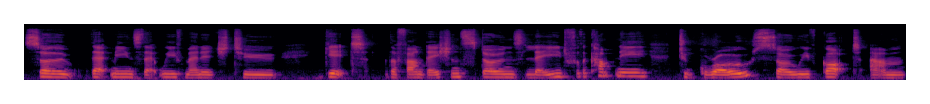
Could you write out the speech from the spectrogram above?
So that means that we've managed to get the foundation stones laid for the company to grow. So we've got um,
